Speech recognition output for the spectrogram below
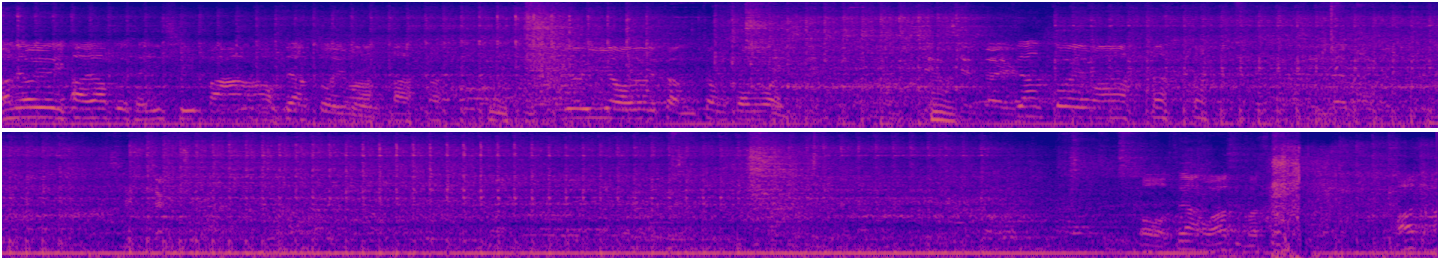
然后六月一号要变成一七八，哦，这样对吗？六月一号会涨涨三万。现在这样对吗？哦，这样我要怎么升？我要怎么？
